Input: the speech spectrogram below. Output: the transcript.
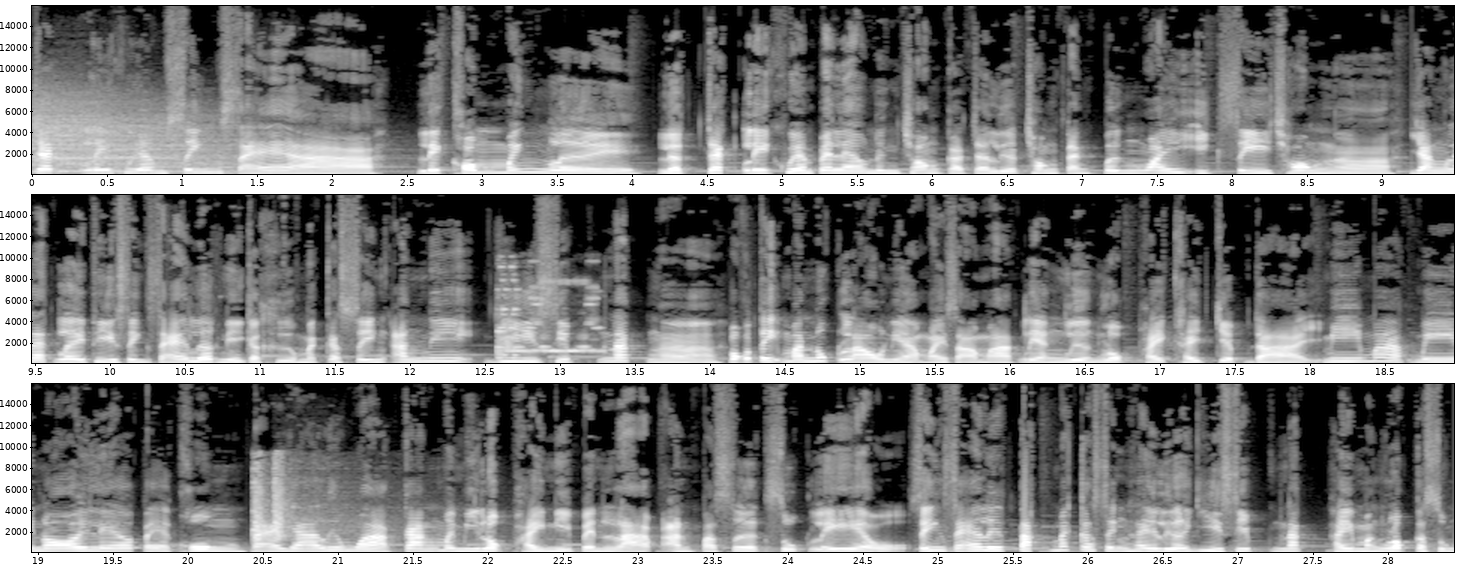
แจ็คเลควียมสิงแส เลขคอมเมนต์เลยเลือกแจ็คเลคเวียมไปแล้วหนึ่งช่องก็จะเหลือช่องแต่งปึงไว้อีก 4 ช่องอะยังแรกเลยที่สิงแสเลือกนี่ก็คือแมกกาซีนอันนี้ 20 นักอะปกติมนุษย์เราเนี่ยไม่สามารถเลี่ยงเรื่องโรคภัยไข้เจ็บได้ มีมากมีน้อยแล้วแต่คง แต่อย่าลืมว่ากังไม่มีโรคภัยนี่เป็นลาบอันประเสริฐสุขเลวสิงแสเลยตักแมกกาซีนให้เหลือ 20 นัก ให้มังลกกระสุง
